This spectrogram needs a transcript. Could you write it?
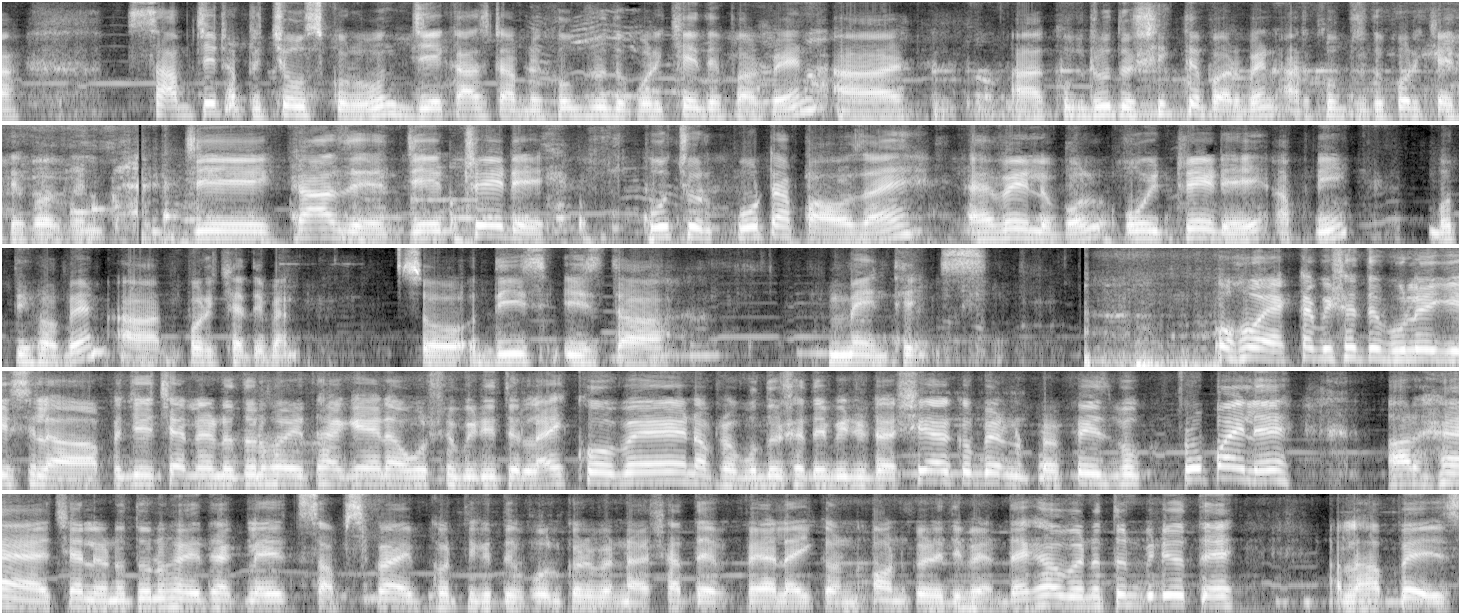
সাবজেক্ট আপনি চুজ করুন, যে কাজটা আপনি খুব দ্রুত পরীক্ষা দিতে পারবেন আর খুব দ্রুত শিখতে পারবেন আর খুব দ্রুত পরীক্ষা দিতে পারবেন। যে কাজে, যে ট্রেডে প্রচুর কোটা পাওয়া যায় অ্যাভেলেবল ওই ট্রেডে আপনি ভর্তি হবেন আর পরীক্ষা দিবেন। So this is the main things ওহো, একটা বিষয়তে ভুলে গিয়েছিলাম। আপনি যদি চ্যানেলে নতুন হয়ে থাকেন, অবশ্যই ভিডিওতে লাইক করবেন, আপনার বন্ধুর সাথে ভিডিওটা শেয়ার করবেন, আপনার ফেসবুক প্রোফাইলে আর হ্যাঁ চ্যানেল নতুন হয়ে থাকলে সাবস্ক্রাইব করতে কিন্তু ভুল করবেন না, সাথে বেল আইকন অন করে দিবেন। দেখা হবে নতুন ভিডিওতে। আল্লাহ হাফেজ।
